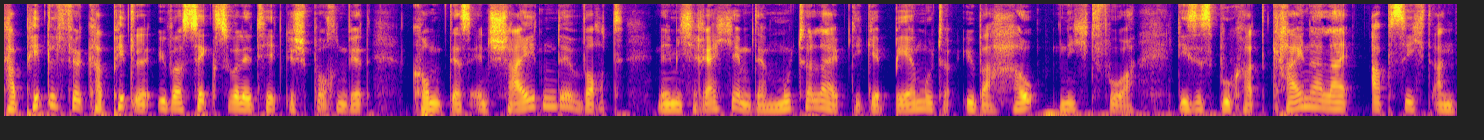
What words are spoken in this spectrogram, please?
Kapitel für Kapitel über Sexualität gesprochen wird, kommt das entscheidende Wort, nämlich Rechem, der Mutterleib, die Gebärmutter, überhaupt nicht vor. Dieses Buch hat keinerlei Absicht an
